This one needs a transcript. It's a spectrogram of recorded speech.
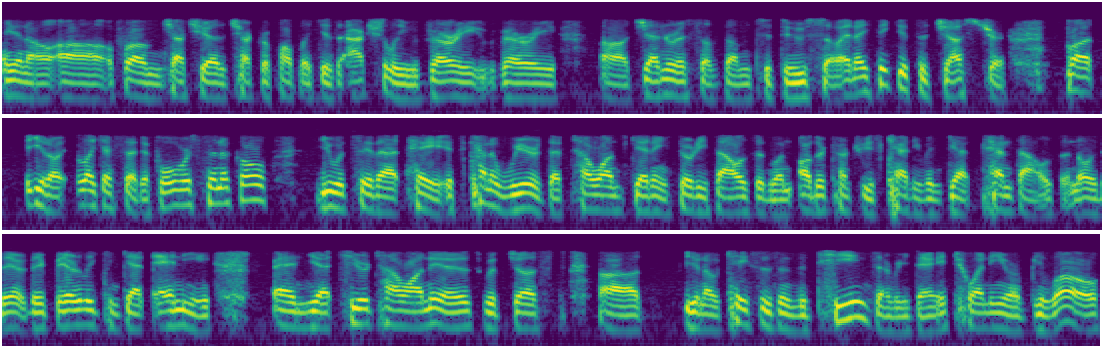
you know, uh, from Czechia, the Czech Republic, is actually very, very uh, generous of them to do so. And I think it's a gesture. But, you know, like I said, if we were cynical, you would say that, hey, it's kind of weird that Taiwan's getting 30,000 when other countries can't even get 10,000 or they they barely can get any. And yet here Taiwan is with just, uh, you know, cases in the teens every day, 20 or below,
